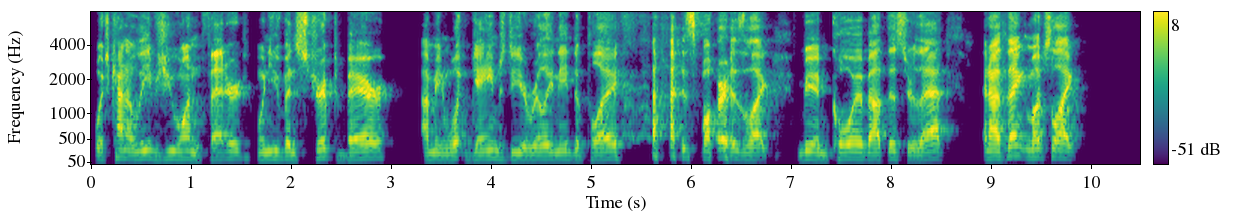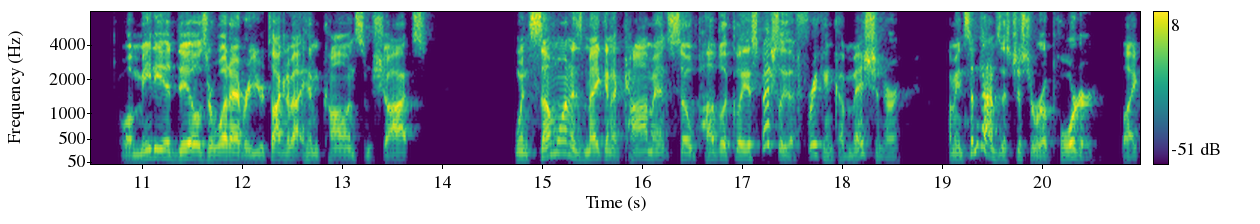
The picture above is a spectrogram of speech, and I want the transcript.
which kind of leaves you unfettered when you've been stripped bare. I mean, what games do you really need to play as far as like being coy about this or that? And I think much like well, media deals or whatever, you're talking about him calling some shots. When someone is making a comment so publicly, especially the freaking commissioner, I mean, sometimes it's just a reporter like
